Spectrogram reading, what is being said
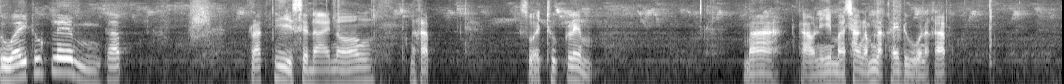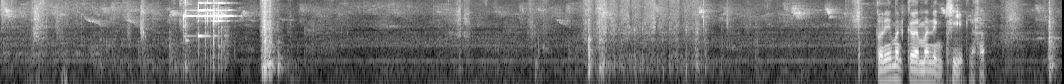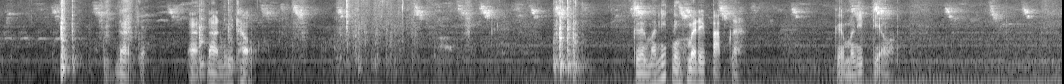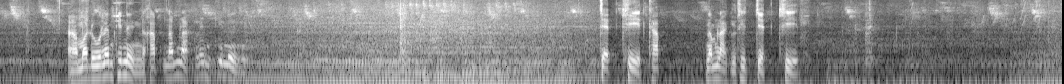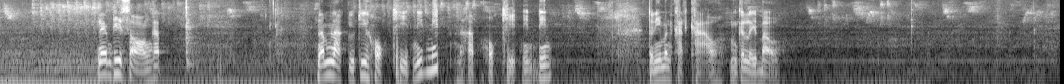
สวยทุกเล่มครับ รักพี่เสียดายน้องนะครับ สวยทุกเล่ม มาคราวนี้มาชั่งน้ำหนักให้ดูนะครับ ตัวนี้มันเกินมาหนึ่งขีดแล้วครับด้านก่อนอะด้านนี้เท่า เกินมานิดหนึ่งไม่ได้ปรับนะ เกินมานิดเดียวอ่ามาดูเล่มที่หนึ่งนะครับ น้ำหนักเล่มที่หนึ่งเจ็ดขีดครับ น้ำหนักอยู่ที่เจ็ดขีด เล่มที่สองครับ น้ำหนักอยู่ที่หกขีดนิดๆนะครับหกขีดนิดๆตัวนี้มันขัดขาวมันก็เลยเบา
